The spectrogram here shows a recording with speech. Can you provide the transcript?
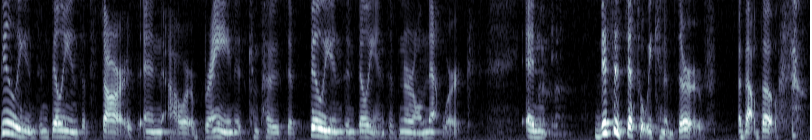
billions and billions of stars, and our brain is composed of billions and billions of neural networks. And this is just what we can observe about both.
